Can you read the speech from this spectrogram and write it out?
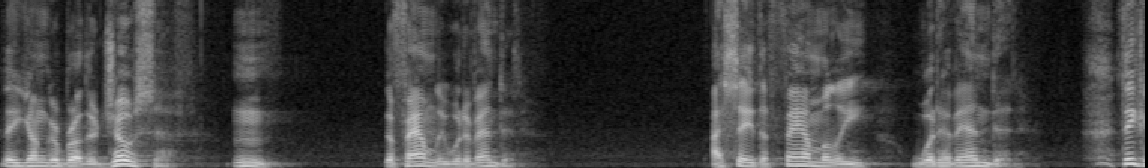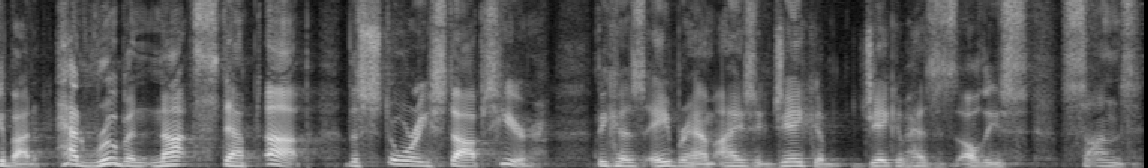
their younger brother Joseph, mm, the family would have ended. I say the family would have ended. Think about it. Had Reuben not stepped up, the story stops here because Abraham, Isaac, Jacob, Jacob has all these sons.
